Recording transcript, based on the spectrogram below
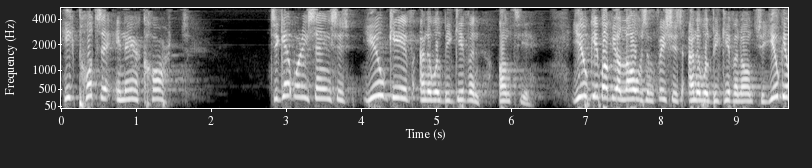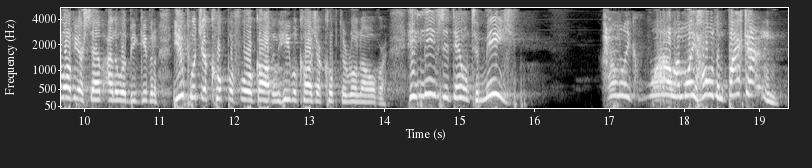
He puts it in their court. Do you get what he's saying? He says, you give and it will be given unto you. You give up your loaves and fishes and it will be given unto you. You give up yourself and it will be given. You put your cup before God and he will cause your cup to run over. He leaves it down to me. And I'm like, wow, am I holding back at him?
